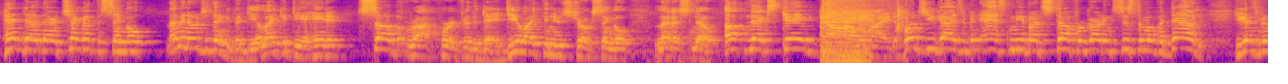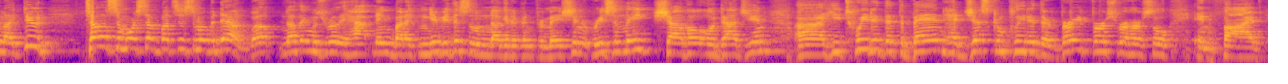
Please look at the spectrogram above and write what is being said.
head down there, check out the single. Let me know what you think of it. Do you like it? Do you hate it? Sub rock word for the day. Do you like the new Stroke single? Let us know. Up next, Gabe. Alright, a bunch of you guys have been asking me about stuff regarding System of a Down. You guys have been like, dude, Tell us some more stuff about System of a Down. Well, nothing was really happening, but I can give you this little nugget of information. Recently, Shavo Odadjian, uh, he tweeted that the band had just completed their very first rehearsal in five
